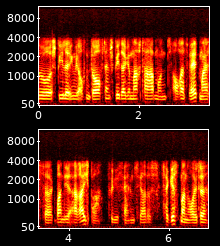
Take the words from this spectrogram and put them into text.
so Spiele irgendwie auf dem Dorf dann später gemacht haben und auch als Weltmeister waren die erreichbar für die Fans. Ja, das vergisst man heute,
